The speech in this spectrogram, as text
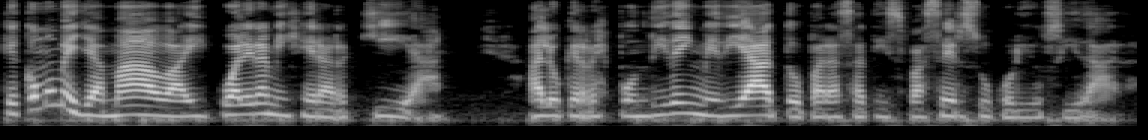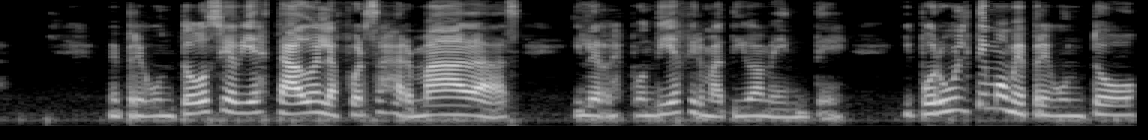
que cómo me llamaba y cuál era mi jerarquía, a lo que respondí de inmediato para satisfacer su curiosidad. Me preguntó si había estado en las Fuerzas Armadas y le respondí afirmativamente. Y por último me preguntó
